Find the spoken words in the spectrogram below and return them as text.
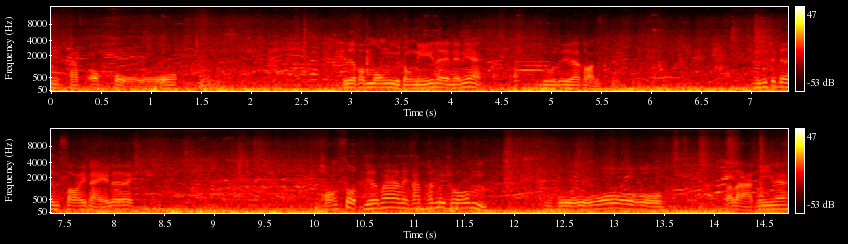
นี่ครับ โอ้โห เรือประมงอยู่ตรงนี้เลยนะเนี่ย ดูเรือก่อนไม่รู้จะเดินซอยไหนเลย ของสดเยอะมากเลยครับท่านผู้ชม โอ้โห ตลาดนี้นะ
